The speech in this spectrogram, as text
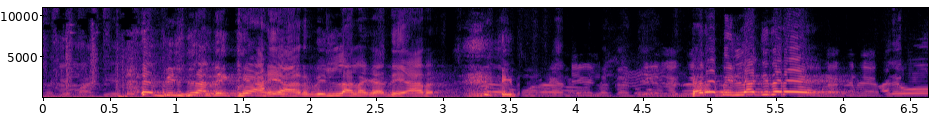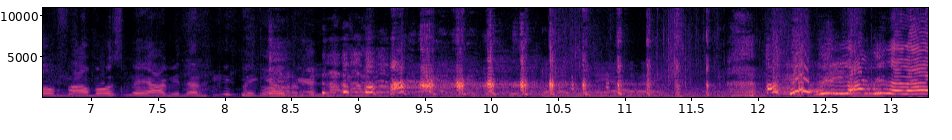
अरे बिल्ला लेके आ यार बिल्ला लगा दे यार। अरे बिल्ला किधर है? अरे वो फार्म हाउस में अभी है अरे बिल्ला किधर है?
